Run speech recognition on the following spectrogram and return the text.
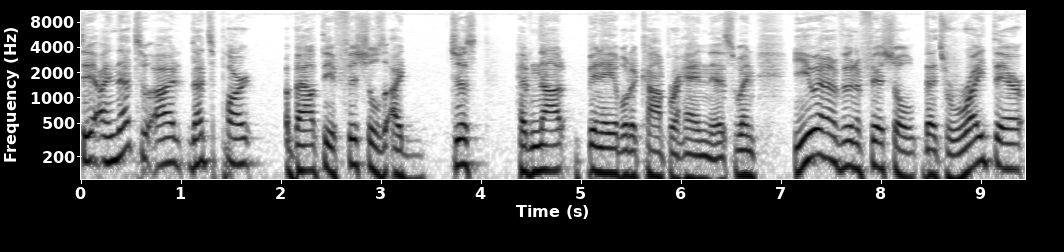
See, and that's that's part about the officials. I just have not been able to comprehend this. When you have an official that's right there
